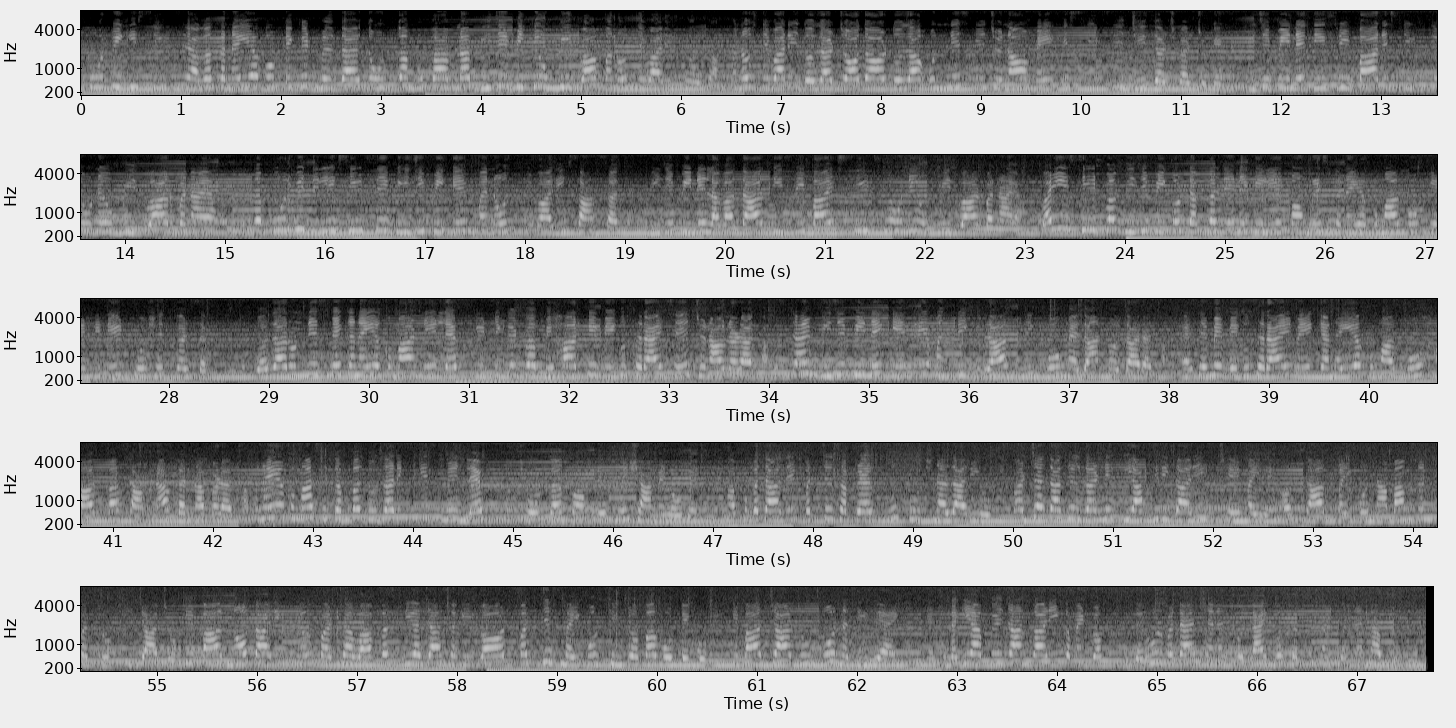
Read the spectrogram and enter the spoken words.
पूर्वी की सीट से अगर कन्हैया को टिकट मिलता है तो उनका मुकाबला बीजेपी के उम्मीदवार मनोज तिवारी से होगा। मनोज तिवारी 2014 और 2019 के चुनाव में इस सीट से जीत दर्ज कर चुके हैं। बीजेपी ने तीसरी बार इस सीट से उन्हें उम्मीदवार बनाया उत्तर पूर्वी दिल्ली सीट से बीजेपी के मनोज तिवारी सांसद हैं। बीजेपी ने लगातार तीसरी बार इस सीट से उन्हें उम्मीदवार बनाया। वहीं इस सीट पर बीजेपी को टक्कर देने के लिए कांग्रेस कन्हैया कुमार को कैंडिडेट घोषित कर सकती 2019 में कन्हैया कुमार ने लेफ़्ट के टिकट पर बिहार के बेगूसराय से चुनाव लड़ा था। उस टाइम बीजेपी ने केंद्रीय मंत्री गिरिराज सिंह को मैदान में उतारा था। ऐसे में बेगूसराय में कन्हैया कुमार को हार का सामना करना पड़ा था। कन्हैया कुमार सितंबर 2021 में लेफ़्ट छोड़कर कांग्रेस में शामिल हो गए। आपको बता दें 25 अप्रैल को सूचना जारी होगी। पर्चा दाखिल करने की आखिरी तारीख 6 मई है और सात मई को नामांकन पत्रों की जाँच होगी। के बाद नौ तारीख तक पर्चा वापस लिया जा सकेगा और 25 मई को सीटों पर वोटिंग होगी। के बाद 4 जून को नतीजे आएँगे। कैसी लगी आपको ये जानकारी? कमेंट बॉक्स में ज़रूर बताएँ। चैनल को लाइक और सब्सक्राइब करना ना भूलें।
